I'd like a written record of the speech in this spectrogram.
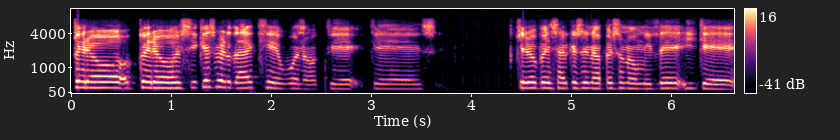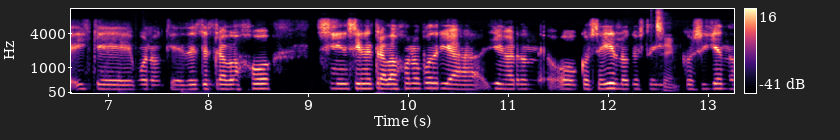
pero, pero sí que es verdad que, bueno, que, que quiero pensar que soy una persona humilde y que, y que, bueno, que desde el trabajo sin, sin el trabajo no podría llegar donde, o conseguir lo que estoy consiguiendo.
